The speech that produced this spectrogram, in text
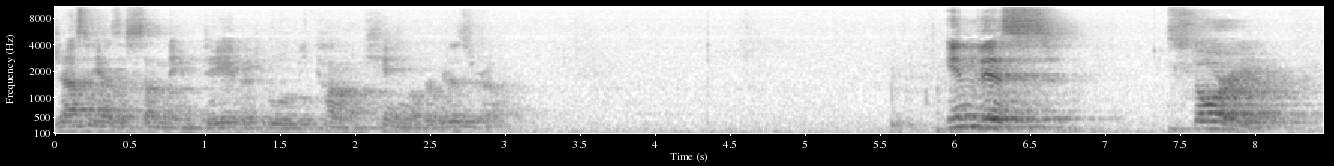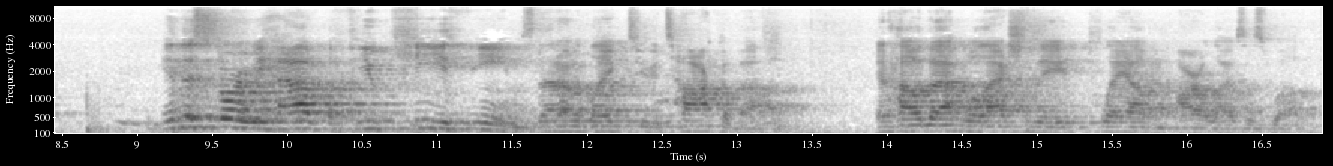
Jesse has a son named David who will become king over Israel. In this story, in this story, we have a few key themes that I would like to talk about and how that will actually play out in our lives as well.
